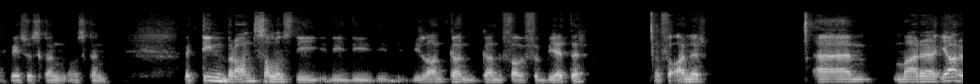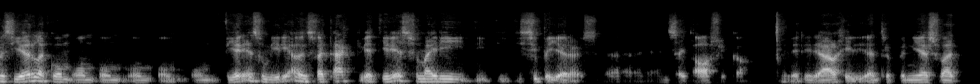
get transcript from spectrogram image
ek weet ons kan ons kan met 10 brand sal ons die die die die die, die land kan kan verbeter of verander. Ehm um, maar uh, ja, dit was heerlik om om om om om om weer eens om hierdie ouens wat ek weet hierdie is vir my die die die die superheroes uh, in Suid-Afrika. Jy weet die regtig die entrepreneurs wat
